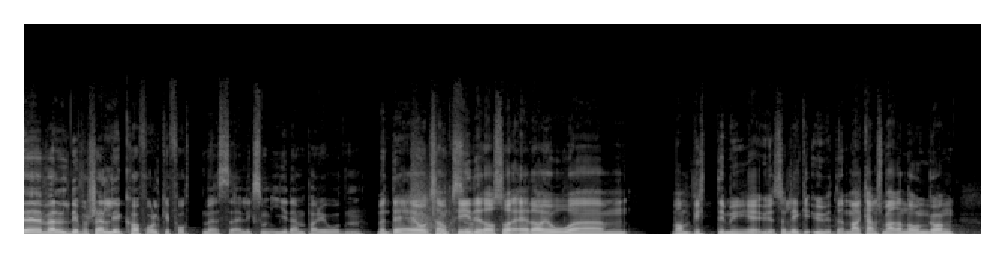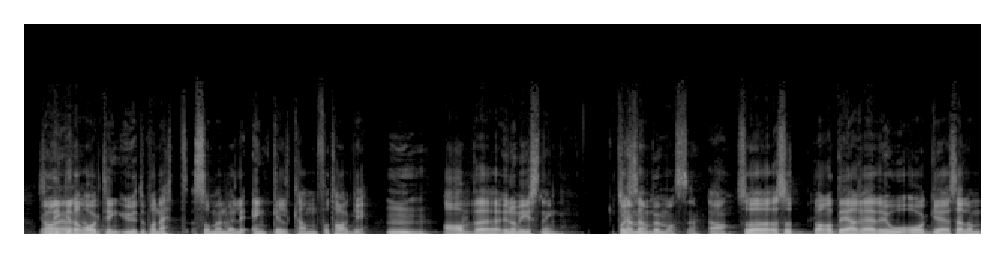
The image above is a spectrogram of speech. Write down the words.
det er veldig forskjellig hva folk har fått med seg liksom, i den perioden. Men det er jo samtidig da, så er det jo um, vanvittig mye som ligger ute. Mer, kanskje mer enn noen gang. Så Ja, ja, ligger det ja. òg ting ute på nett som en veldig enkelt kan få tak i Mm. av uh, undervisning. Kjempemasse. Ja, så, så bare der er det jo òg Selv om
